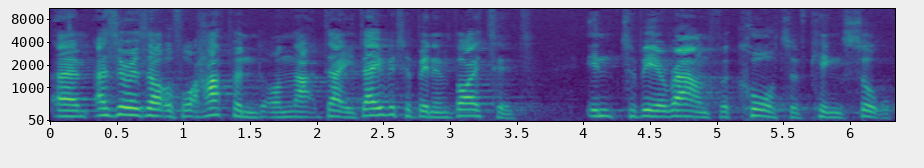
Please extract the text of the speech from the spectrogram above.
um, as a result of what happened on that day, David had been invited in to be around the court of King Saul.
